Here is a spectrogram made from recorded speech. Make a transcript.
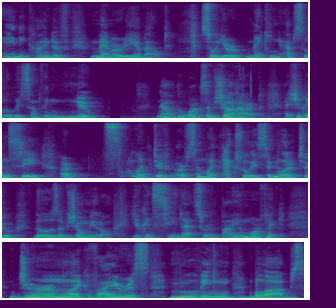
any kind of memory about. So you're making absolutely something new. Now, the works of Jean Arp, as you can see, are somewhat different or somewhat actually similar to those of Joan Miro. You can see that sort of biomorphic germ like virus moving blobs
